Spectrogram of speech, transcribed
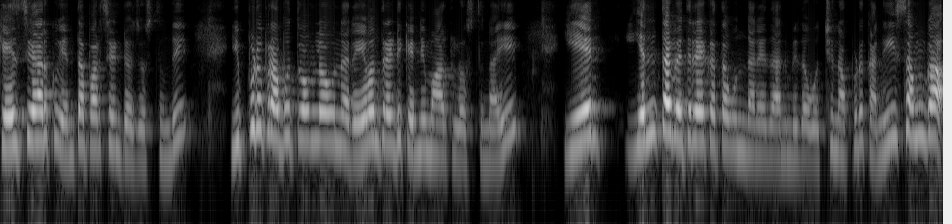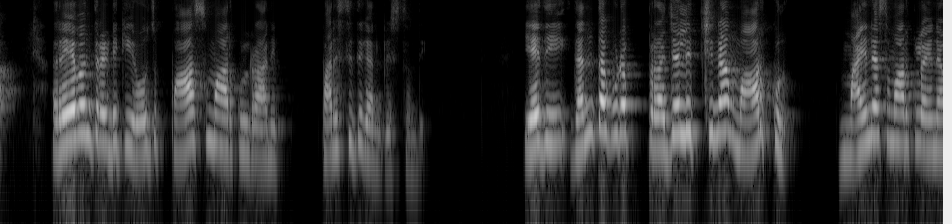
కేసీఆర్కు ఎంత పర్సెంటేజ్ వస్తుంది? ఇప్పుడు ప్రభుత్వంలో ఉన్న రేవంత్ రెడ్డికి ఎన్ని మార్కులు వస్తున్నాయి? ఏ ఎంత వ్యతిరేకత ఉందనే దాని మీద వచ్చినప్పుడు కనీసంగా రేవంత్ రెడ్డికి ఈరోజు పాస్ మార్కులు రాని పరిస్థితి కనిపిస్తుంది. ఏది? ఇదంతా కూడా ప్రజలిచ్చిన మార్కులు. మైనస్ మార్కులు అయినా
